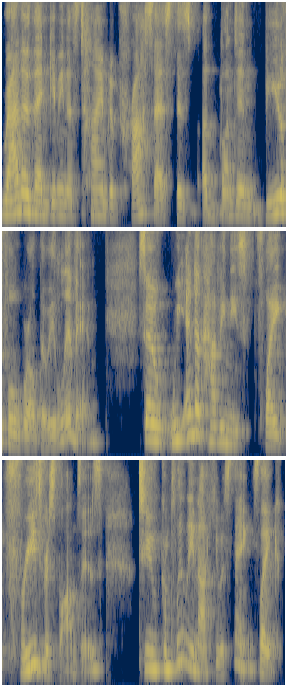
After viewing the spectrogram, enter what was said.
rather than giving us time to process this abundant, beautiful world that we live in. So we end up having these flight freeze responses to completely innocuous things. Like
